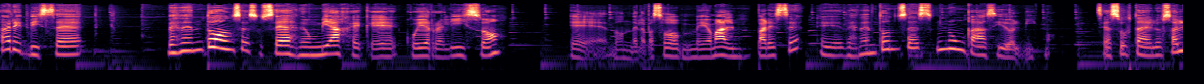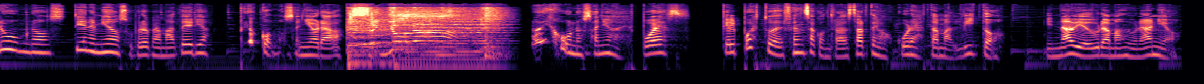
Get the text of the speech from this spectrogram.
Hagrid dice, desde entonces, o sea, desde un viaje que Quirrell hizo, eh, donde la pasó medio mal, parece, eh, desde entonces nunca ha sido el mismo. Se asusta de los alumnos, tiene miedo a su propia materia. ¿Pero cómo, señora? ¡Señora! ¿No dijo unos años después que el puesto de defensa contra las artes oscuras está maldito? Y nadie dura más de un año.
